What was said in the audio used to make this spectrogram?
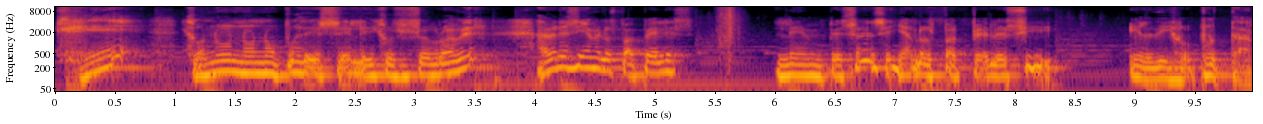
¿Qué? Dijo, no, no, no puede ser, le dijo su suegro, a ver, a ver, enséñame los papeles. Le empezó a enseñar los papeles y, le dijo, puta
